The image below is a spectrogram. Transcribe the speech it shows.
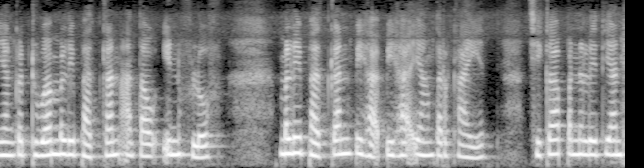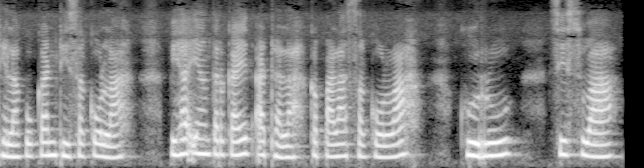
Yang kedua, melibatkan atau influence, melibatkan pihak-pihak yang terkait. Jika penelitian dilakukan di sekolah, pihak yang terkait adalah kepala sekolah, guru, siswa,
